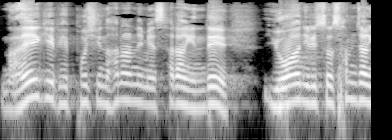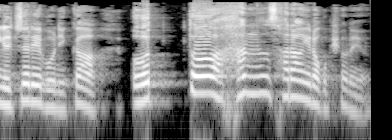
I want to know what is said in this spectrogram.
나에게 베푸신 하나님의 사랑인데 요한 1서 3장 1절에 보니까 어떠한 사랑이라고 표현해요.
